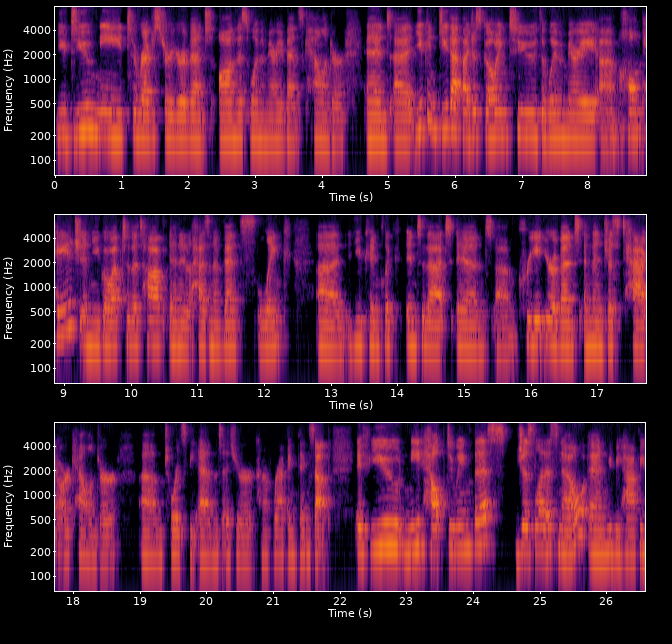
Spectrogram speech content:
you do need to register your event on this William Mary events calendar. And uh, you can do that by just going to the William Mary um, homepage and you go up to the top and it has an events link. And you can click into that and um, create your event and then just tag our calendar um, towards the end as you're kind of wrapping things up. If you need help doing this, just let us know and we'd be happy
